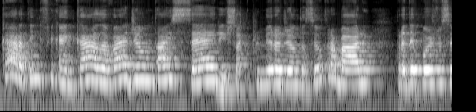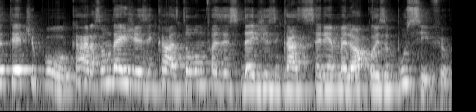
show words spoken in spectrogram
cara, tem que ficar em casa, vai adiantar as séries. Só que primeiro adianta seu trabalho, para depois você ter, tipo, cara, são 10 dias em casa, então vamos fazer esses 10 dias em casa, seria a melhor coisa possível.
